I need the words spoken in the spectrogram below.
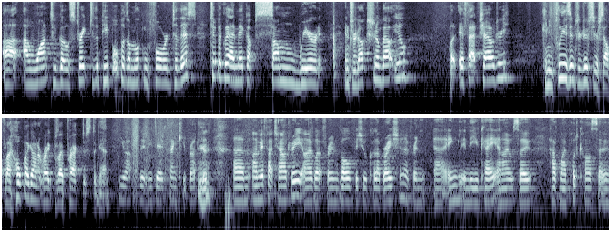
Uh, I want to go straight to the people because I'm looking forward to this. Typically, I make up some weird introduction about you, but if Ifat Chowdhury, can you please introduce yourself? And I hope I got it right because I practiced again. You absolutely did. Thank you, Bradford. Um, I'm Ifat Chowdhury. I work for Involve Visual Collaboration over in uh, England, in the UK, and I also have my podcast. So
